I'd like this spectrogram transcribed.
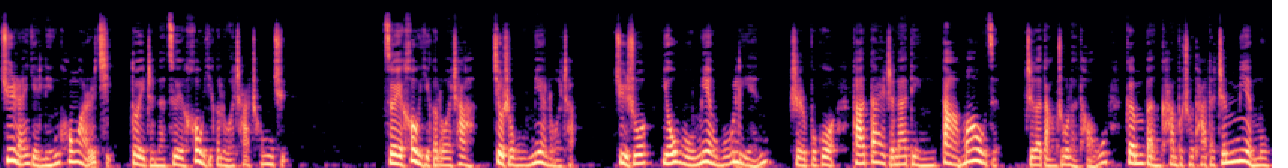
居然也凌空而起，对着那最后一个罗刹冲去。最后一个罗刹就是五面罗刹，据说有五面无脸，只不过他戴着那顶大帽子遮挡住了头，根本看不出他的真面目。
